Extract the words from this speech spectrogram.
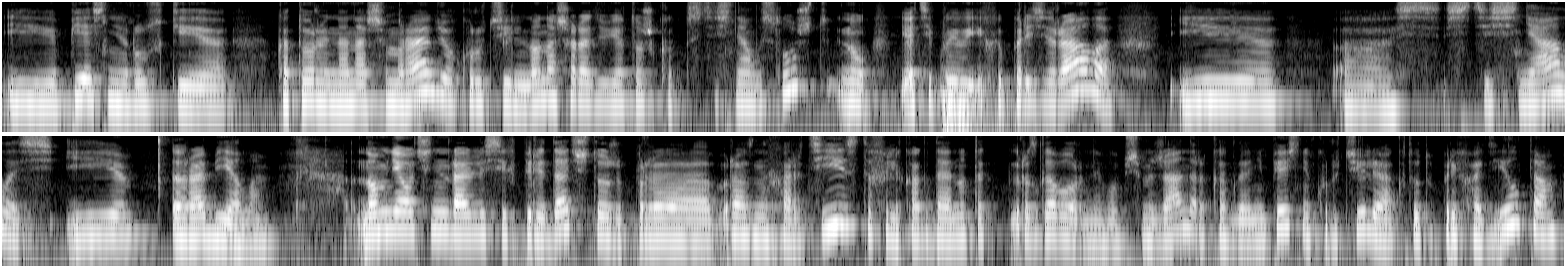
и песни русские которые на нашем радио крутили, но наше радио я тоже как-то стеснялась слушать. Ну, я типа их и презирала, и э, стеснялась, и робела. Но мне очень нравились их передачи тоже про разных артистов, или когда, ну, так разговорный, в общем, жанр, когда они песни крутили, а кто-то приходил там,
